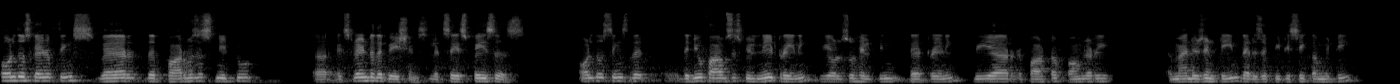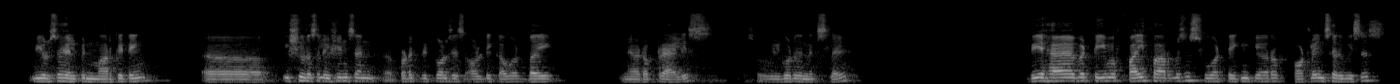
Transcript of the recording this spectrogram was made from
all those kind of things where the pharmacists need to uh, explain to the patients, let's say spacers, all those things that the new pharmacists will need training. We also help in their training. We are a part of formulary management team. There is a PTC committee. We also help in marketing. Uh, issue resolutions and uh, product recalls is already covered by uh, Dr. Alice. So we'll go to the next slide. We have a team of five pharmacists who are taking care of hotline services.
